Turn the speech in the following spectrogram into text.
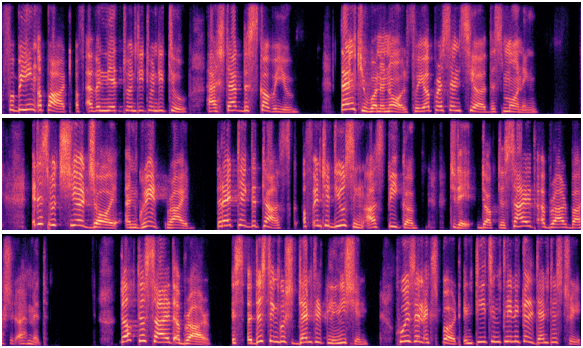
for being a part of Avenir 2022, hashtag Discover You. Thank you, one and all, for your presence here this morning. It is with sheer joy and great pride that I take the task of introducing our speaker today, Dr. Syed Abrar Bashir Ahmed. Dr. Syed Abrar is a distinguished dental clinician who is an expert in teaching clinical dentistry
